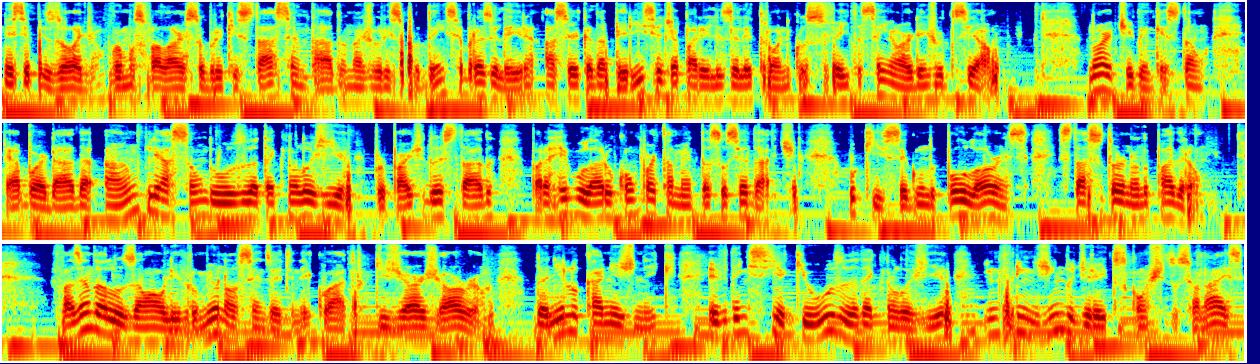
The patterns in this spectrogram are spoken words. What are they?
Nesse episódio, vamos falar sobre o que está assentado na jurisprudência brasileira acerca da perícia de aparelhos eletrônicos feita sem ordem judicial. No artigo em questão, é abordada a ampliação do uso da tecnologia por parte do Estado para regular o comportamento da sociedade, o que, segundo Paul Lawrence, está se tornando padrão. Fazendo alusão ao livro 1984 de George Orwell, Danilo Kaniznik evidencia que o uso da tecnologia, infringindo direitos constitucionais,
